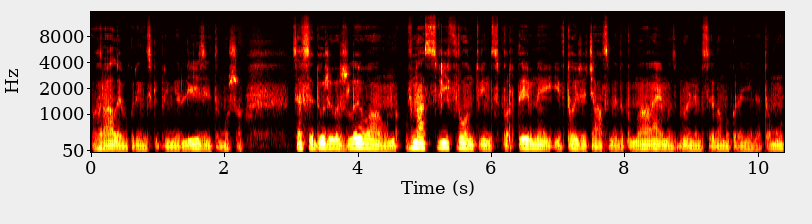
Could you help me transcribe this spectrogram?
грали в українській прем'єр-лізі, тому що це все дуже важливо. В нас свій фронт, він спортивний, і в той же час ми допомагаємо Збройним силам України. Тому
